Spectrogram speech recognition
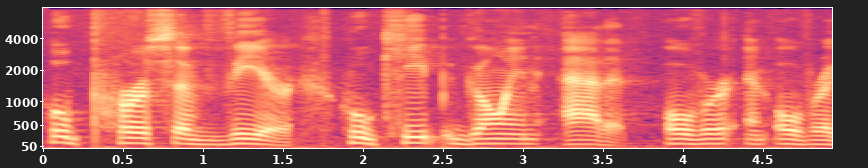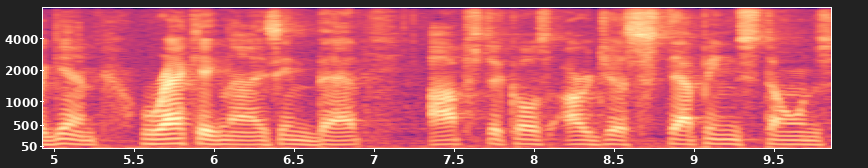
who persevere, who keep going at it over and over again, recognizing that obstacles are just stepping stones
